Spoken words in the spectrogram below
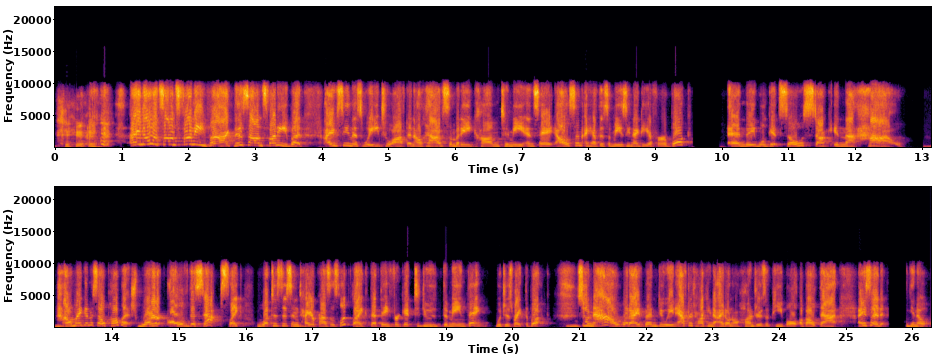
I know it sounds funny, Brock. This sounds funny, but I've seen this way too often. I'll have somebody come to me and say, Allison, I have this amazing idea for a book. And they will get so stuck in the how how am I going to self publish? What are all of the steps? Like, what does this entire process look like that they forget to do the main thing, which is write the book? Mm-hmm. So now, what I've been doing after talking to, I don't know, hundreds of people about that, I said, you know,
